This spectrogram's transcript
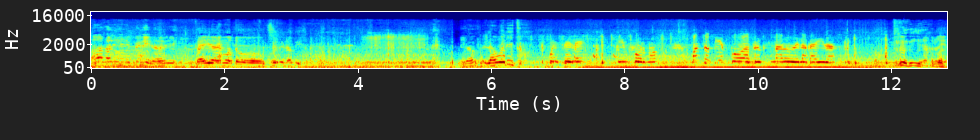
Ah. Caída de moto. El abuelito. Pues tele, informo. ¿Cuánto tiempo aproximado de la caída? Tres días. Tres, días.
